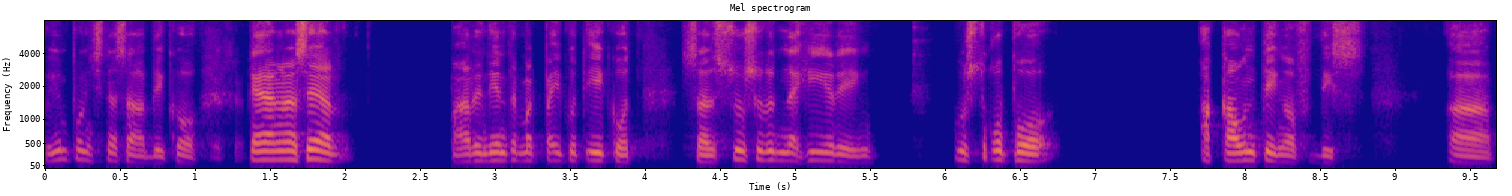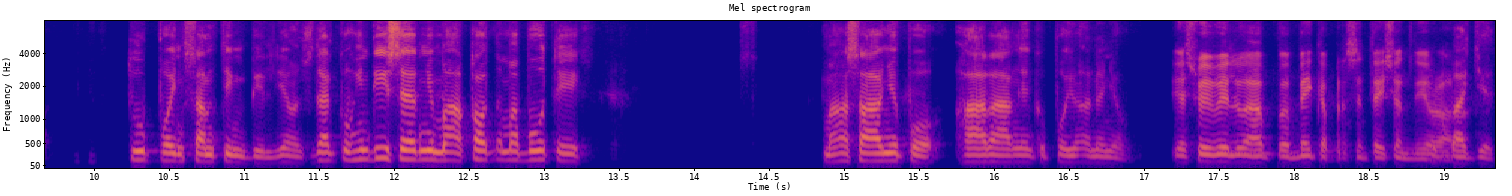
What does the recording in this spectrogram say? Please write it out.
Yun po yung sinasabi ko. Yes, sir. Kaya nga sir, para hindi natin magpaikot-ikot, sa susunod na hearing, gusto ko po accounting of this uh, 2 point something billions. Dahil kung hindi sir nyo ma-account na mabuti, maasahan nyo po, harangin ko po yung ano nyo, Yes, we will uh, make a presentation, Your Honor. budget.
